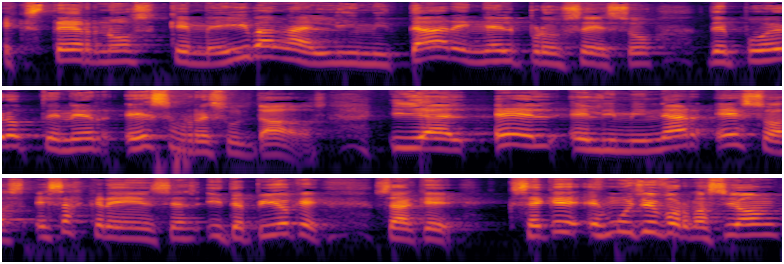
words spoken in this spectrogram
externos que me iban a limitar en el proceso de poder obtener esos resultados. Y al él eliminar esas, esas creencias, y te pido que, o sea, que sé que es mucha información,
